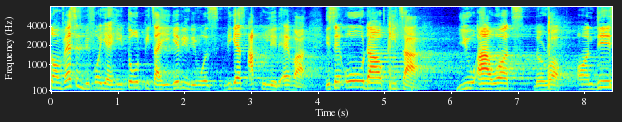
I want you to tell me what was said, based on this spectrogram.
some verses before here, he told Peter, he gave him the most biggest accolade ever. He said, Oh, thou Peter, you are what? The rock. On this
